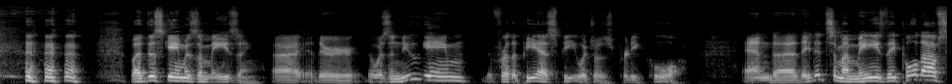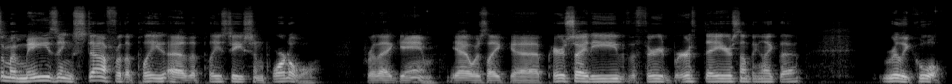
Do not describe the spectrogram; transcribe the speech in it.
but this game is amazing. Uh, there, there was a new game for the PSP, which was pretty cool, and uh, they did some amazing. They pulled off some amazing stuff for the play, uh, the PlayStation Portable for that game. Yeah, it was like uh, Parasite Eve, the third birthday, or something like that. Really cool.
